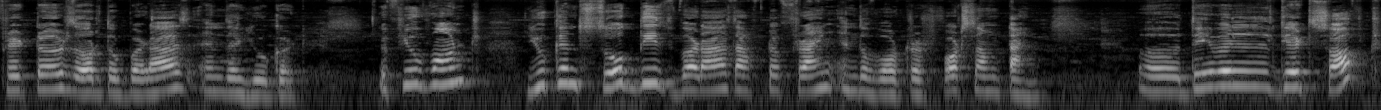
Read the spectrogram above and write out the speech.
fritters or the badas in the yogurt. If you want you can soak these badas after frying in the water for some time. Uh, they will get soft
